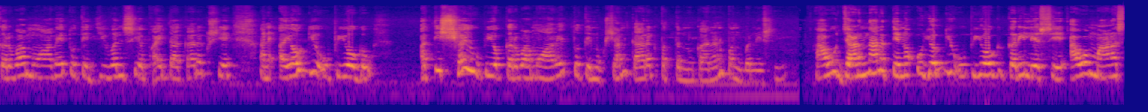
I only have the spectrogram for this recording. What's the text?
કરવામાં આવે તો તે જીવન છે, ફાયદાકારક છે અને અયોગ્ય ઉપયોગ અતિશય ઉપયોગ કરવામાં આવે તો તે નુકસાનકારક પતનનું કારણ પણ બને છે. આવું જાણનાર તેનો યોગ્ય ઉપયોગ કરી લેશે. આવો માણસ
